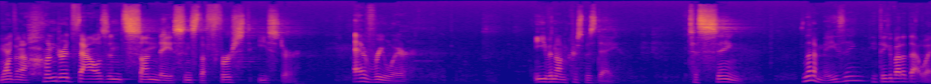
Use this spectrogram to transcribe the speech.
More than 100,000 Sundays since the first Easter everywhere, even on Christmas Day, to sing. Isn't that amazing? You think about it that way?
